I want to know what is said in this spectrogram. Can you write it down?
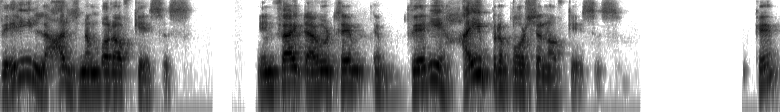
very large number of cases. In fact, I would say a very high proportion of cases. Okay.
